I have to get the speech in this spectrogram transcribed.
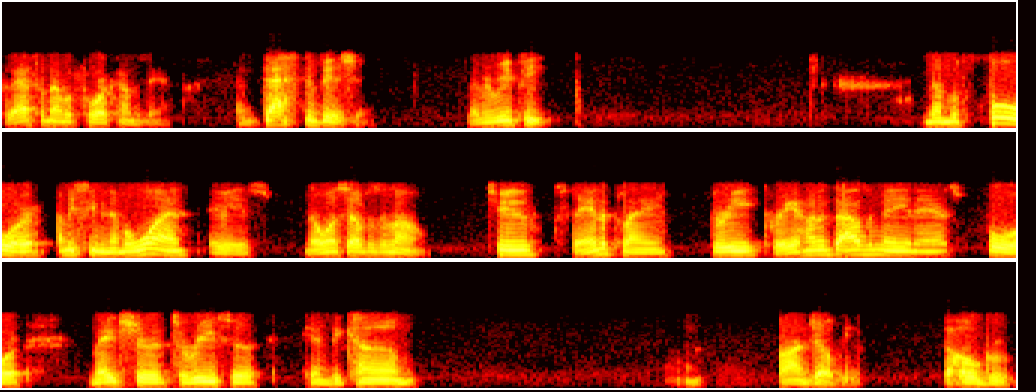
So that's where number four comes in. And that's the vision. Let me repeat. Number four, I mean, excuse me, number one is no one suffers alone. Two, stay in the plane. Three, create 100,000 millionaires. Four, make sure Teresa can become Bon Jovi, the whole group.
